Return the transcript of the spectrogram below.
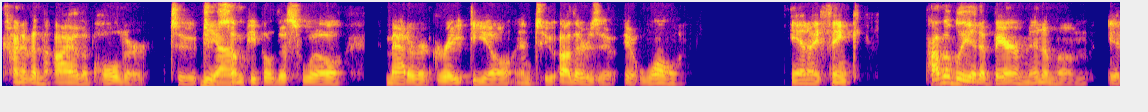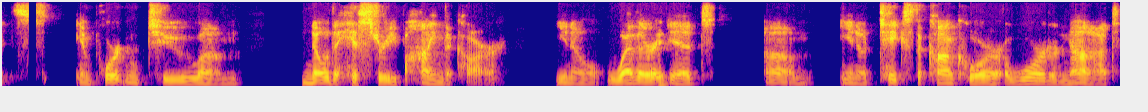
kind of in the eye of the beholder. To, to yeah. some people, this will matter a great deal, and to others, it, it won't. And I think probably at a bare minimum, it's important to um, know the history behind the car. You know, whether right. it um, you know takes the Concours award or not,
